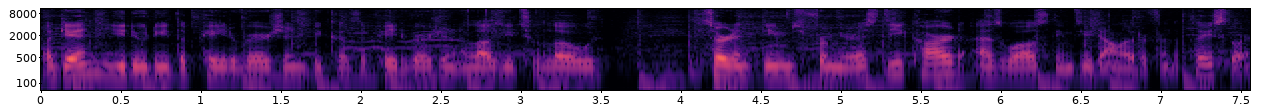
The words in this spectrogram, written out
Again, you do need the paid version because the paid version allows you to load certain themes from your SD card as well as themes you downloaded from the Play Store.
